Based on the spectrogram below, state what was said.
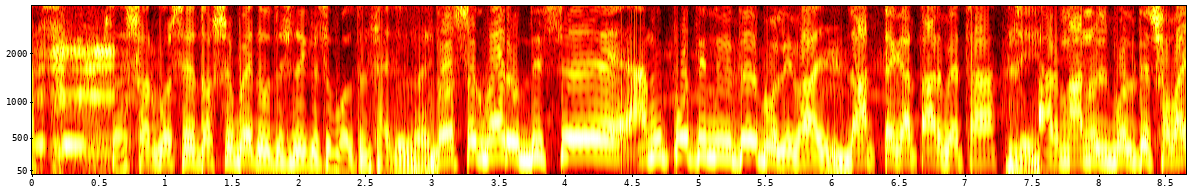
আচ্ছা। তো সর্বশেষ দর্শক ভাইদের উদ্দেশ্যে কিছু বলতেন সাইদুল ভাই। দর্শক ভাইয়ের উদ্দেশ্যে আমি প্রতিনিয়তই বলি ভাই যার টাকা তার ব্যথা। আর মানুষ বলতে সবাই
